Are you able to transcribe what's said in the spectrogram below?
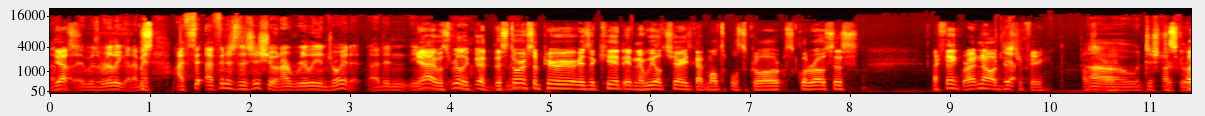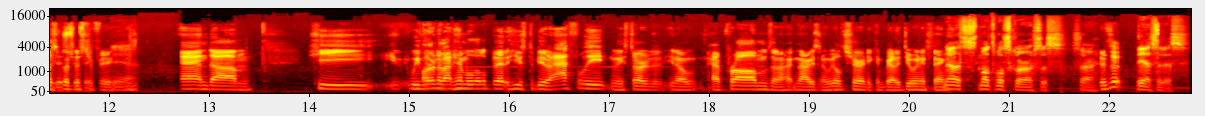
I Yes. it was really good. I mean, I, fi- I finished this issue and I really enjoyed it. I didn't. you Yeah, know, it was really good. The story of Superior is a kid in a wheelchair. He's got multiple scler- sclerosis. I think, right? No, dystrophy. I'm sorry. Oh, dystrophy. Muscular dystrophy. Yeah. And um, he, we learned about him a little bit. He used to be an athlete, and he started, to, you know, have problems, and now he's in a wheelchair, and he can barely do anything. No, it's multiple sclerosis. Sorry. Is it? Yes, it is.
